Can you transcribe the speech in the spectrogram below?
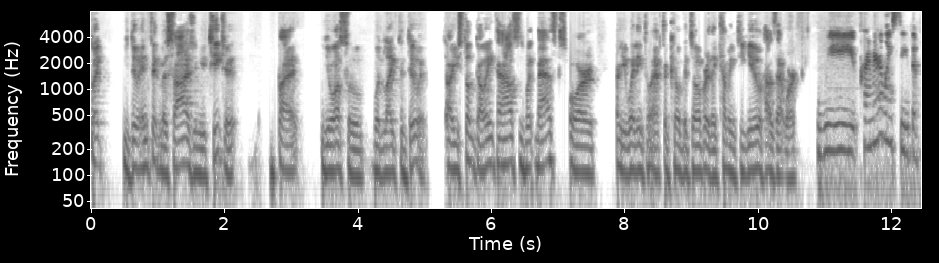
But you do infant massage and you teach it, but you also would like to do it. Are you still going to houses with masks or are you waiting till after COVID's over? Are they coming to you? How's that work? We primarily see the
